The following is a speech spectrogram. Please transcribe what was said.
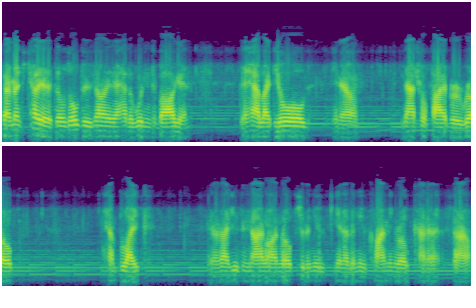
but I meant to tell you that those old dudes, not only they had the wooden toboggan, they had like the old, you know, natural fiber rope, hemp-like, you know, not using nylon ropes or the new, you know, the new climbing rope kind of style.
